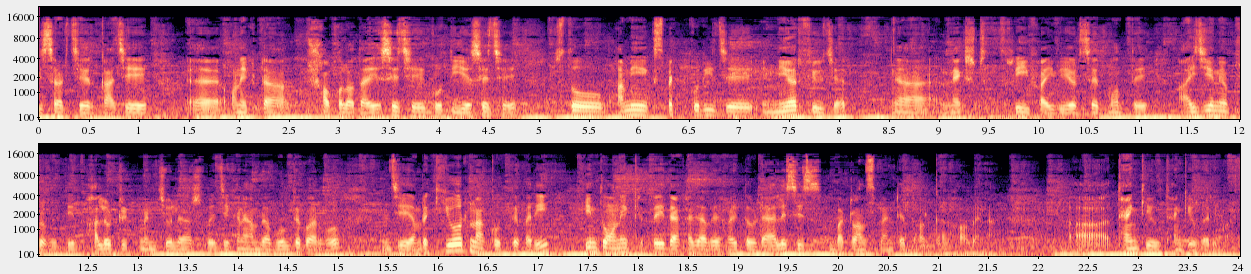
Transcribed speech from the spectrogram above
রিসার্চের কাজে অনেকটা সফলতা এসেছে, গতি এসেছে। তো আমি এক্সপেক্ট করি যে near future next three five ইয়ার্সের মধ্যে আইজিএন প্রভৃতির ভালো ট্রিটমেন্ট চলে আসবে, যেখানে আমরা বলতে পারব যে আমরা কিওর না করতে পারি, কিন্তু অনেক ক্ষেত্রেই দেখা যাবে হয়তো ডায়ালিসিস বা ট্রান্সপ্ল্যান্টের দরকার হবে না। Thank you thank you very much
